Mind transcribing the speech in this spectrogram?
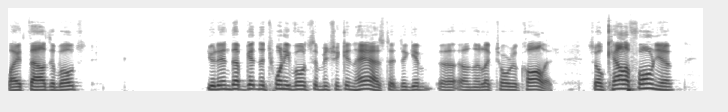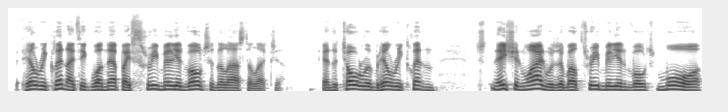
by a thousand votes, you'd end up getting the 20 votes that Michigan has to, to give uh, on the electoral college. So California, Hillary Clinton, I think, won that by 3 million votes in the last election. And the total of Hillary Clinton nationwide was about 3 million votes more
